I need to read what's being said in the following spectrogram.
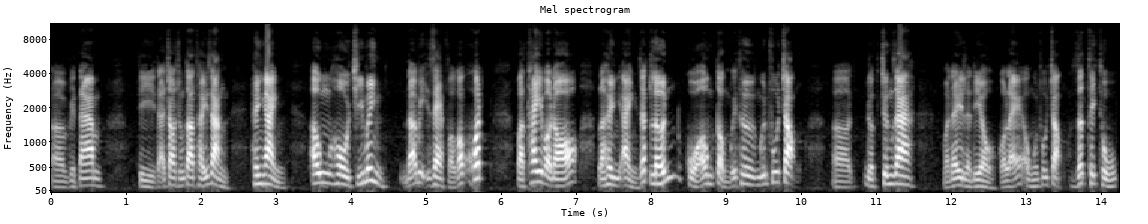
ờ, Việt Nam thì đã cho chúng ta thấy rằng hình ảnh ông Hồ Chí Minh đã bị dẹp vào góc khuất và thay vào đó là hình ảnh rất lớn của ông Tổng Bí thư Nguyễn Phú Trọng uh, được trưng ra và đây là điều có lẽ ông Nguyễn Phú Trọng rất thích thú.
